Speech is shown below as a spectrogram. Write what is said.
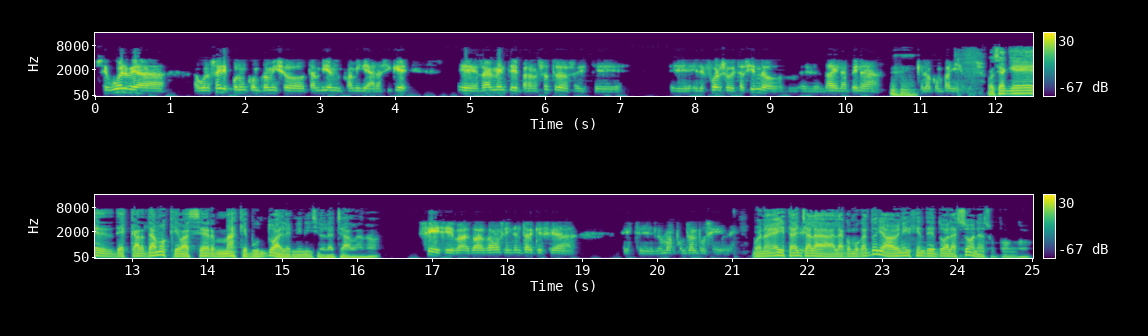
se vuelve a, a Buenos Aires por un compromiso también familiar. Así que eh, realmente para nosotros este, eh, el esfuerzo que está haciendo eh, vale la pena que lo acompañemos. O sea que descartamos que va a ser más que puntual el inicio de la charla, ¿no? Sí, sí, vamos a intentar que sea este, lo más puntual posible. Bueno, ahí está hecha la, convocatoria, va a venir gente de toda la zona, supongo.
